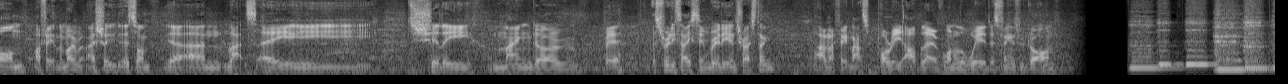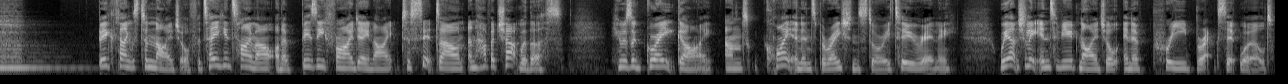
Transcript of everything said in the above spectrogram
On, I think at the moment actually, it's on. Yeah, and that's a chili mango beer. It's really tasty and really interesting. And I think that's probably up there of one of the weirdest things we've got on. Big thanks to Nigel for taking time out on a busy Friday night to sit down and have a chat with us. He was a great guy and quite an inspiration story, too, really. We actually interviewed Nigel in a pre Brexit world.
